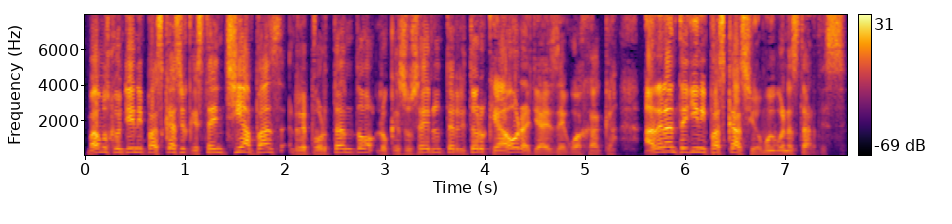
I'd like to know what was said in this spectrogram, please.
Vamos con Jenny Pascasio, que está en Chiapas, reportando lo que sucede en un territorio que ahora ya es de Oaxaca. Adelante, Jenny Pascasio. Muy buenas tardes.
